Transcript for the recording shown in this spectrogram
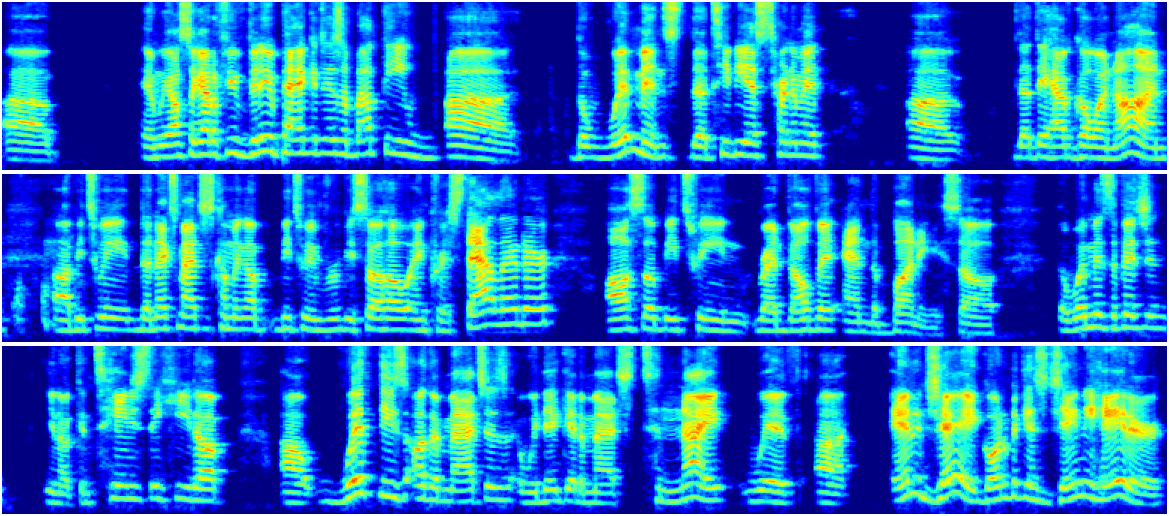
Uh, and we also got a few video packages about the uh, the women's the TBS tournament uh, that they have going on uh, between the next match is coming up between Ruby Soho and Kris Statlander, also between Red Velvet and the Bunny. So the women's division, you know, continues to heat up uh, with these other matches. We did get a match tonight with uh, Anna Jay going up against Jamie Hayter.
